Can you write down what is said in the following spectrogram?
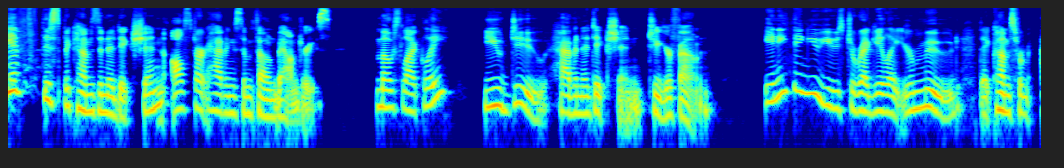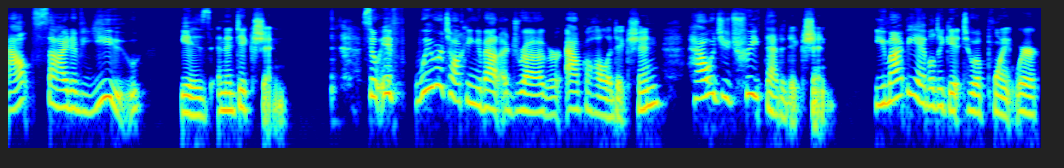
if this becomes an addiction, I'll start having some phone boundaries. Most likely, you do have an addiction to your phone. Anything you use to regulate your mood that comes from outside of you is an addiction. So, if we were talking about a drug or alcohol addiction, how would you treat that addiction? You might be able to get to a point where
